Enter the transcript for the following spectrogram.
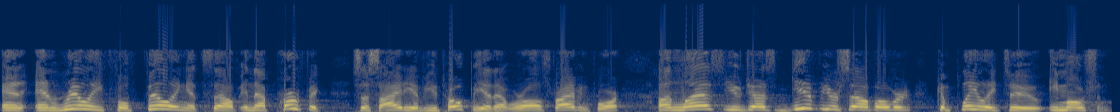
and, and really fulfilling itself in that perfect society of utopia that we're all striving for unless you just give yourself over completely to emotion.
